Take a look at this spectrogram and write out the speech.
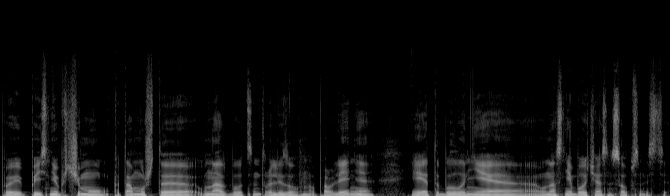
По поясню почему. Потому что у нас было централизованное управление, и это было не... У нас не было частной собственности.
